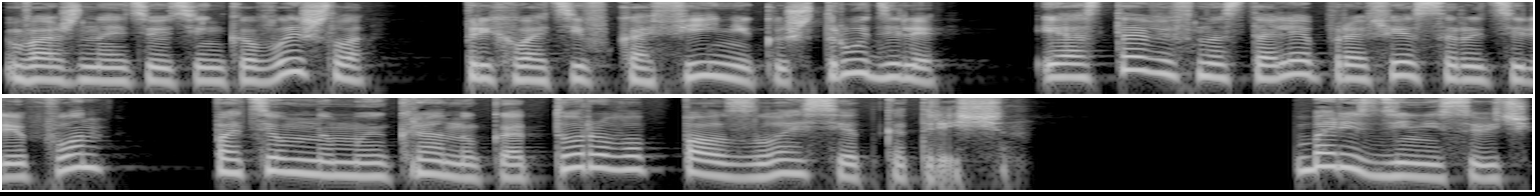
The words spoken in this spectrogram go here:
Важная тетенька вышла, прихватив кофейник и штрудели и оставив на столе профессора телефон, по темному экрану которого ползла сетка трещин. «Борис Денисович,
